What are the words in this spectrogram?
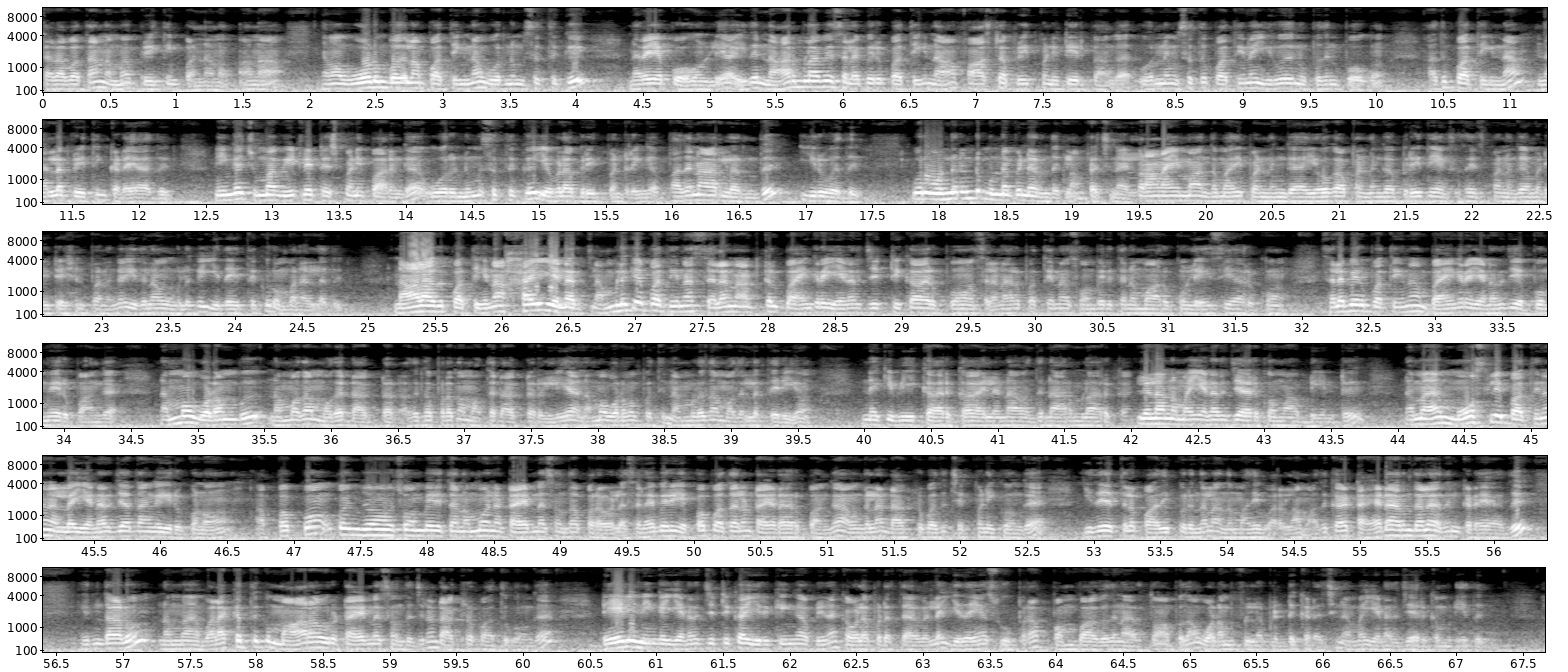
தடவை தான் நம்ம ப்ரீத்திங் பண்ணணும். ஆனால் நம்ம ஓடும்போதெல்லாம் பார்த்தீங்கன்னா ஒரு நிமிஷத்துக்கு நிறைய போகும் இல்லையா? இது நார்மலாகவே சில பேர் பார்த்தீங்கன்னா ஃபாஸ்ட்டாக ப்ரீத் பண்ணிகிட்டே இருப்பாங்க. ஒரு நிமிஷத்துக்கு பார்த்தீங்கன்னா இருபது முப்பதுன்னு போகும். அது பார்த்தீங்கன்னா நல்ல ப்ரீத்திங் கிடையாது. நீங்கள் சும்மா வீட்டிலே டெஸ்ட் பண்ணி பாருங்கள் ஒரு நிமிஷத்துக்கு எவ்வளோ ப்ரீத் பண்ணுறீங்க பதினாறுலேருந்து இருபது. ஒரு ஒன்று ரெண்டு முன்ன பின்ன இருந்துக்கலாம் பிரச்சனை இல்லை. பிராணாயமா அந்த மாதிரி பண்ணுங்கள் யோகா பண்ணுங்கள் பிரீத்திங் எக்ஸசைஸ் பண்ணுங்கள் மெடிடேஷன் பண்ணுங்கள் இதெல்லாம் உங்களுக்கு இதயத்துக்கு ரொம்ப நல்லது. நாலாவது பார்த்தீங்கன்னா ஹை எனர்ஜி நம்மளுக்கே பார்த்தீங்கன்னா சில நாட்கள் பயங்கர எனர்ஜெட்டிக்காக இருப்போம். சில நேரம் பார்த்தீங்கன்னா சோம்பேறித்தனமாக இருக்கும் லேசியாக இருக்கும். சில பேர் பார்த்தீங்கன்னா பயங்கர எனர்ஜி எப்போவுமே இருப்பாங்க. நம்ம உடம்பு நம்ம தான் முதல் டாக்டர் அதுக்கப்புறம் தான் மற்ற டாக்டர் இல்லையா? நம்ம உடம்பை பற்றி நம்மளுக்கு தான் முதல்ல தெரியும். இன்னைக்கு வீக்காக இருக்கா? இல்லைனா வந்து நார்மலாக இருக்கா? இல்லைனா நம்ம எனர்ஜியாக இருக்கோமா அப்படின்ட்டு நம்ம மோஸ்ட்லி பார்த்தீங்கன்னா நல்ல எனர்ஜியாக தாங்க இருக்கணும். அப்பப்போ கொஞ்சம் சோம்பேறித்தனமோ இல்லை டயர்ட்னஸ் வந்தால் பரவாயில்ல. சில பேர் எப்போ பார்த்தாலும் டயர்டாக இருப்பாங்க. அவங்கெல்லாம் டாக்டர் பார்த்து செக் பண்ணிக்கோங்க. இதயத்தில் பாதிப்பு இருந்தாலும் அந்த மாதிரி வரலாம். அதுக்காக டயர்டாக இருந்தாலும் அதுவும் கிடையாது. இருந்தாலும் நம்ம வழக்கத்துக்கு மாறாக ஒரு டயர்ட்னஸ் வந்துச்சுன்னா டாக்டரை பார்த்துக்கோங்க. டெய்லி நீங்கள் எனர்ஜெட்டிக்காக இருக்கீங்க அப்படின்னா கவலைப்பட தேவையில்லை. இதயம் சூப்பராக பம்ப் ஆகுதுன்னு அர்த்தம். அப்போ தான் உடம்பு ஃபுல்லாக பிளட்டு கிடச்சி நம்ம எனர்ஜியாக இருக்க முடியுது.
